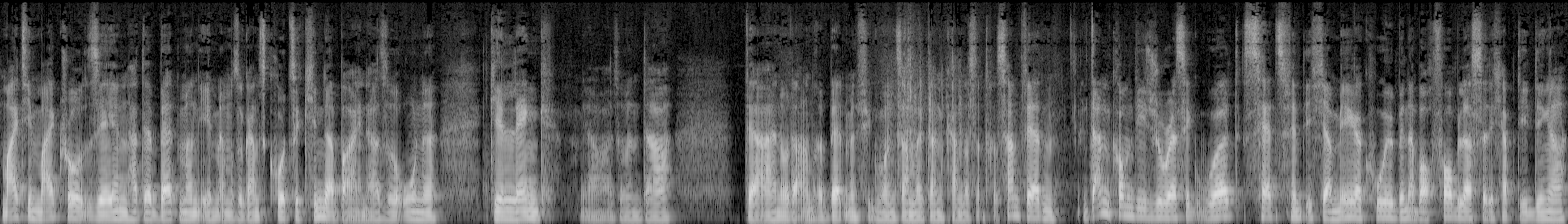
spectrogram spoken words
Mighty Micro Serien hat der Batman eben immer so ganz kurze Kinderbeine, also ohne Gelenk. Ja, also wenn da der eine oder andere Batman-Figuren sammelt, dann kann das interessant werden. Dann kommen die Jurassic World Sets, finde ich ja mega cool, bin aber auch vorbelastet. Ich habe die Dinger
